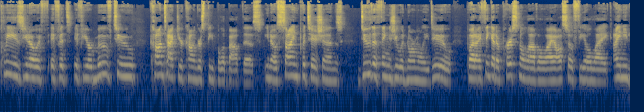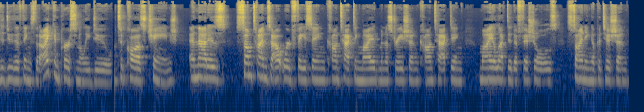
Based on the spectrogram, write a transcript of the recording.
please, you know, if, if it's, if you're moved to contact your Congress people about this, you know, sign petitions, do the things you would normally do. But I think at a personal level, I also feel like I need to do the things that I can personally do to cause change. And that is sometimes outward facing, contacting my administration, contacting my elected officials, signing a petition.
